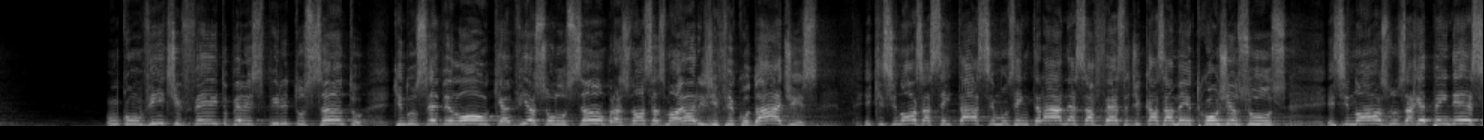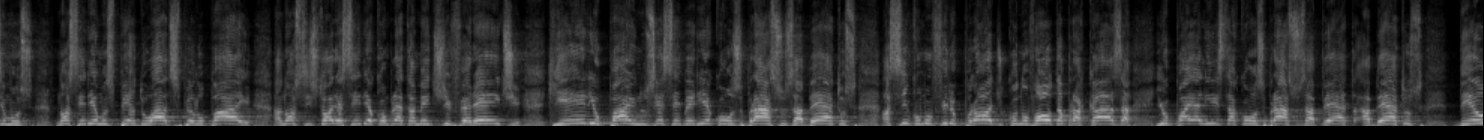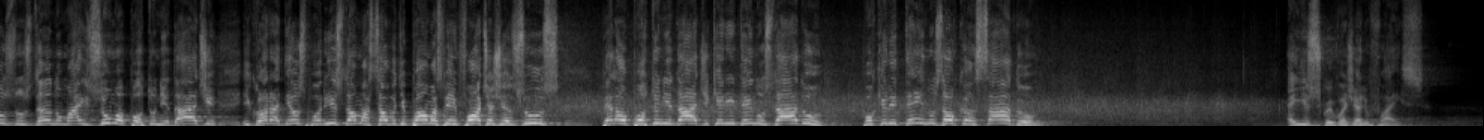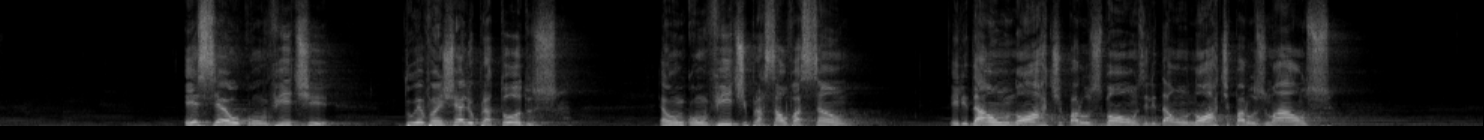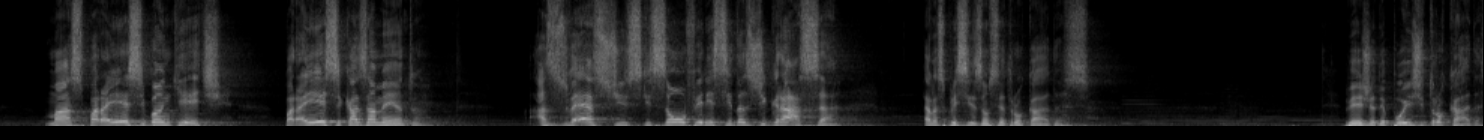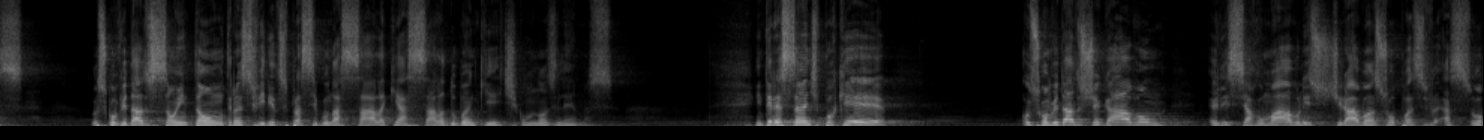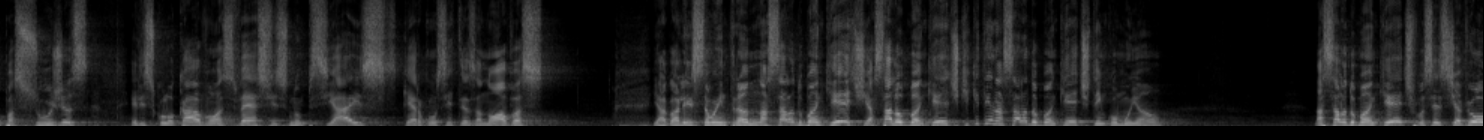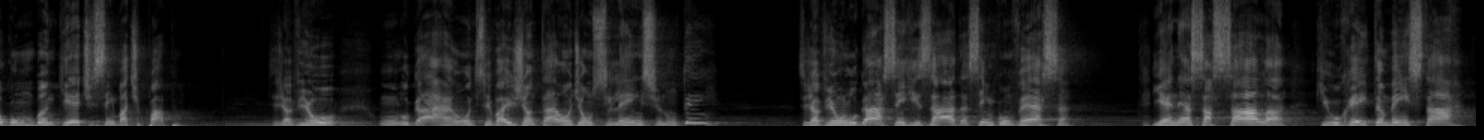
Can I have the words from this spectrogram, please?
Um convite feito pelo Espírito Santo que nos revelou que havia solução para as nossas maiores dificuldades e que se nós aceitássemos entrar nessa festa de casamento com Jesus, e se nós nos arrependêssemos, nós seríamos perdoados pelo Pai, a nossa história seria completamente diferente. Que Ele, o Pai, nos receberia com os braços abertos, assim como o filho pródigo, quando volta para casa e o Pai ali está com os braços abertos, Deus nos dando mais uma oportunidade, e glória a Deus por isso, dá uma salva de palmas bem forte a Jesus, pela oportunidade que Ele tem nos dado, porque Ele tem nos alcançado. É isso que o Evangelho faz. Esse é o convite do Evangelho para todos, é um convite para salvação. Ele dá um norte para os bons, ele dá um norte para os maus. Mas para esse banquete, para esse casamento, as vestes que são oferecidas de graça, elas precisam ser trocadas. Veja, depois de trocadas, os convidados são então transferidos para a segunda sala, que é a sala do banquete, como nós lemos. Interessante porque os convidados chegavam, eles se arrumavam, eles tiravam as roupas, as roupas sujas, eles colocavam as vestes nupciais, que eram com certeza novas, e agora eles estão entrando na sala do banquete. A sala do banquete, o que, que tem na sala do banquete? Tem comunhão. Na sala do banquete, você já viu algum banquete sem bate-papo? Você já viu um lugar onde você vai jantar, onde é um silêncio? Não tem. Você já viu um lugar sem risada, sem conversa? E é nessa sala que o rei também está.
